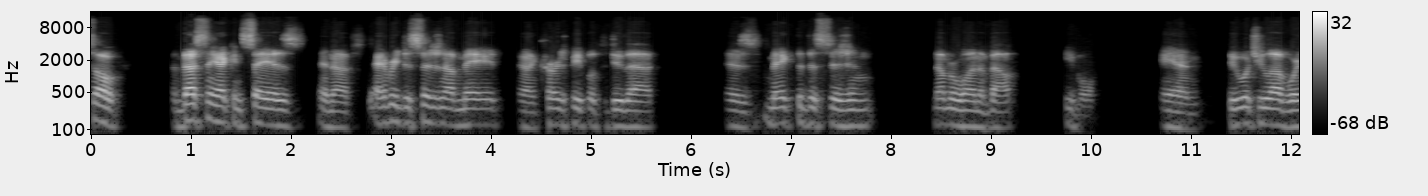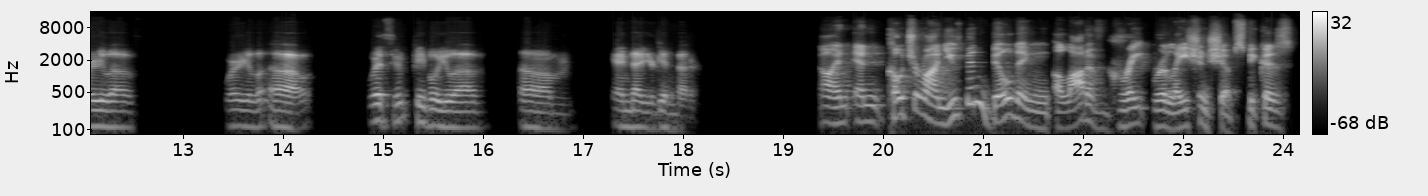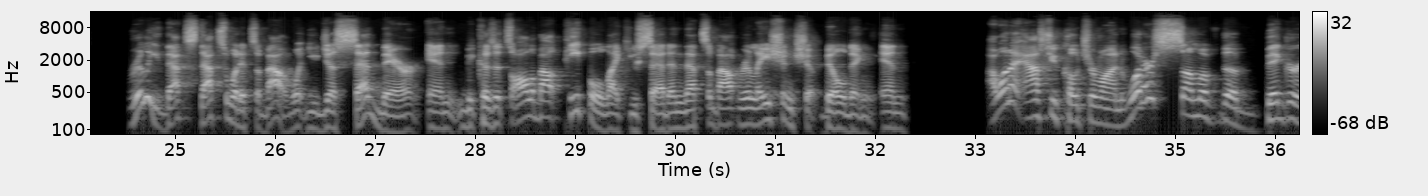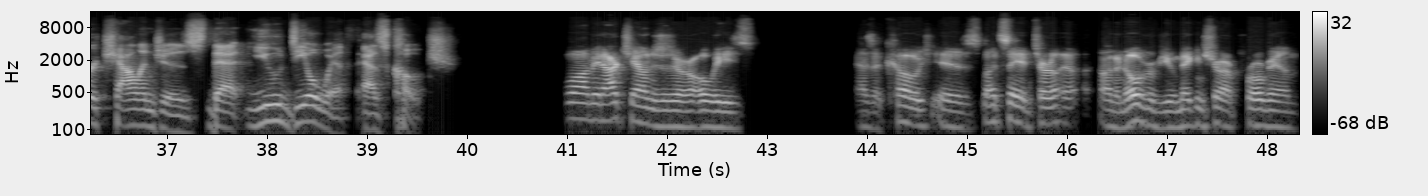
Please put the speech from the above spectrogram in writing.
So the best thing I can say is, and I've, every decision I've made, and I encourage people to do that, is make the decision number one about people. And do what you love where you love where you uh, with people you love um, and that you're getting better. Oh, and, and Coach Eran, you've been building a lot of great relationships because really that's that's what it's about, what you just said there. And because it's all about people, like you said, and that's about relationship building. And I want to ask you, Coach Eran, what are some of the bigger challenges that you deal with as coach? well i mean our challenges are always as a coach is let's say uh, on an overview making sure our program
